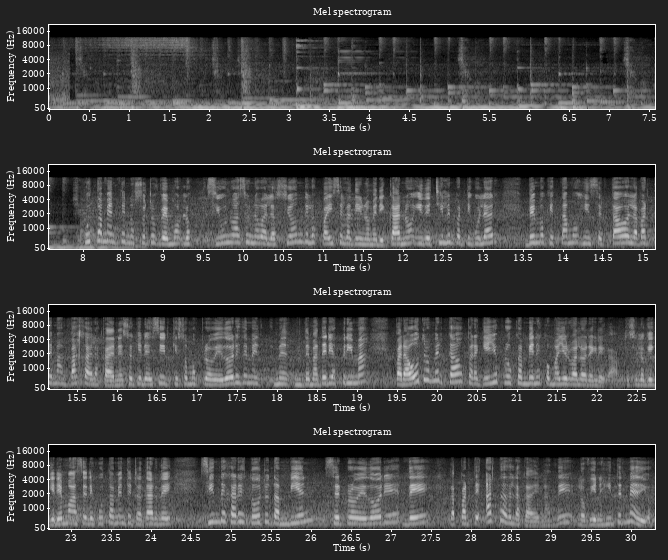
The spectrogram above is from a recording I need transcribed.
Justamente nosotros vemos, si uno hace una evaluación de los países latinoamericanos y de Chile en particular, vemos que estamos insertados en la parte más baja de las cadenas. Eso quiere decir que somos proveedores de, materias primas para otros mercados para que ellos produzcan bienes con mayor valor agregado. Entonces lo que queremos hacer es justamente tratar de, sin dejar esto otro, también ser proveedores de la parte alta de las cadenas, de los bienes intermedios.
